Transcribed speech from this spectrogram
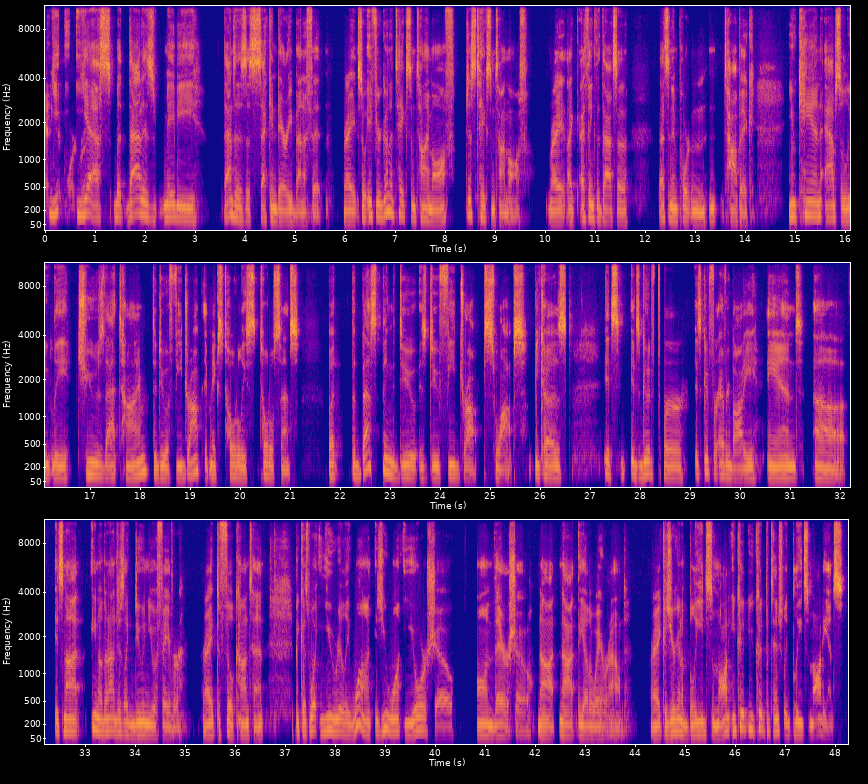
y- yes, but that is maybe that is a secondary benefit, right? So if you're going to take some time off, just take some time off, right? Like I think that that's a that's an important topic. You can absolutely choose that time to do a feed drop. It makes totally total sense. But the best thing to do is do feed drop swaps because it's it's good for it's good for everybody and uh it's not you know they're not just like doing you a favor right to fill content because what you really want is you want your show on their show not not the other way around right because you're going to bleed some you could you could potentially bleed some audience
